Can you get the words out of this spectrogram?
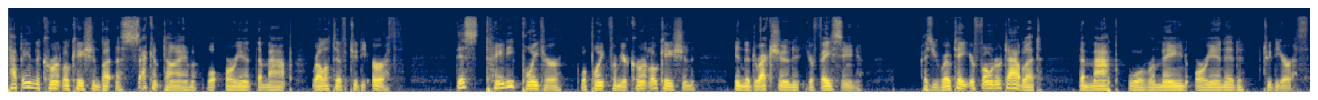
Tapping the current location button a second time will orient the map relative to the Earth. This tiny pointer will point from your current location in the direction you're facing. As you rotate your phone or tablet, the map will remain oriented to the Earth.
